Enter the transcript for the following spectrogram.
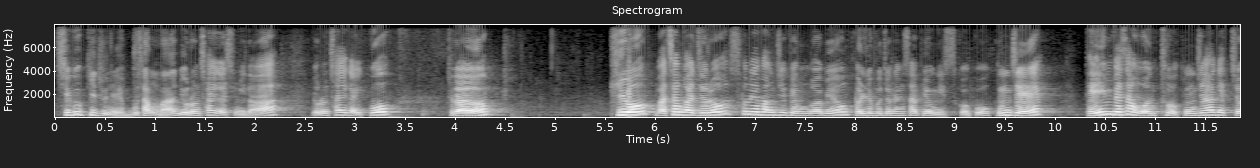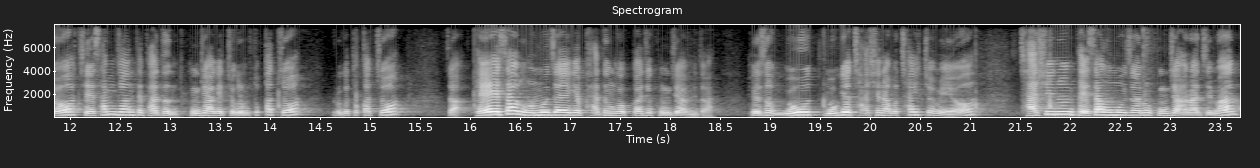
지급 기준이에요. 무상만. 이런 차이가 있습니다. 이런 차이가 있고 그 다음 비용 마찬가지로 손해방지 경과 비용, 권리보존 행사 비용이 있을 거고 공제 대인 배상 원투 공제하겠죠. 제 3자한테 받은 공제하겠죠. 그럼 똑같죠. 이렇게 똑같죠. 자 배상 의무자에게 받은 것까지 공제합니다. 그래서 요 요게 자신하고 차이점이에요. 자신은 배상 의무자는 공제 안 하지만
